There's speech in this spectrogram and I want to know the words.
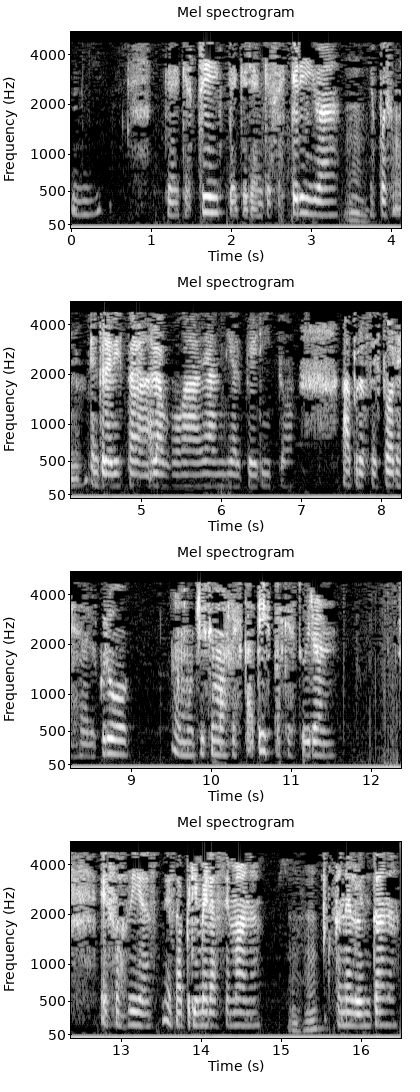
mm, que, que sí, que querían que se escriba. Mm. Después, bueno, entrevistar a la abogada de Andy, al perito, a profesores del club, a muchísimos rescatistas que estuvieron esos días, esa primera semana en el ventana.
